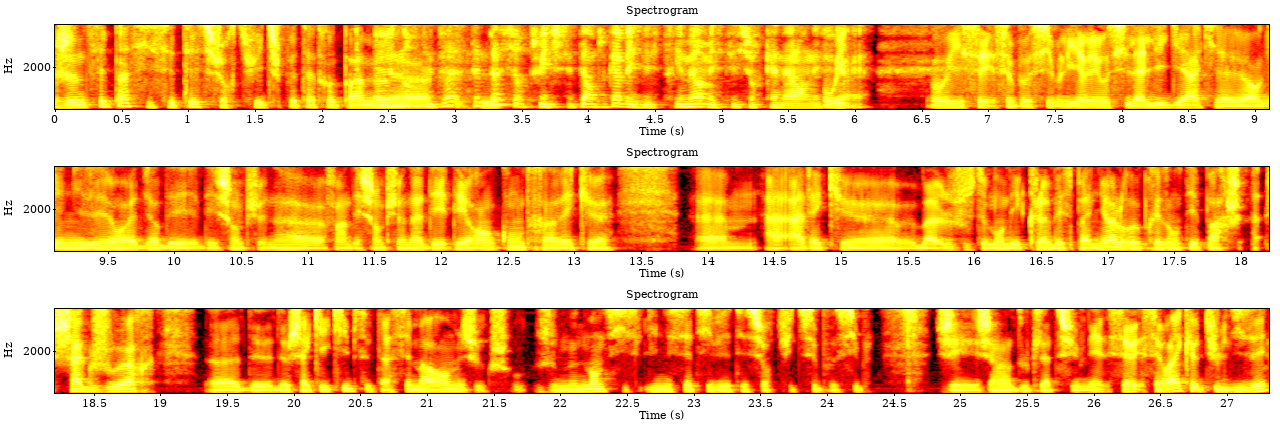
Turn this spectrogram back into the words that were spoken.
je ne sais pas si c'était sur Twitch, peut-être pas. Mais non, c'était peut-être pas sur Twitch. C'était en tout cas avec des streamers, mais c'était sur Canal en effet. Oui. Oui, c'est possible. Il y avait aussi la Liga qui avait organisé, on va dire, des, des championnats, enfin des championnats, des, des rencontres avec, euh, avec euh, bah, justement des clubs espagnols représentés par chaque joueur euh, de, chaque équipe. C'est assez marrant, mais je, je, me demande si l'initiative était sur Twitch, c'est possible. J'ai un doute là-dessus. Mais c'est vrai que tu le disais,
